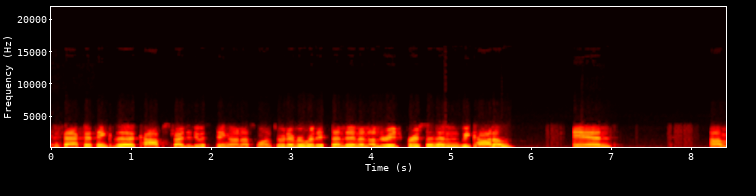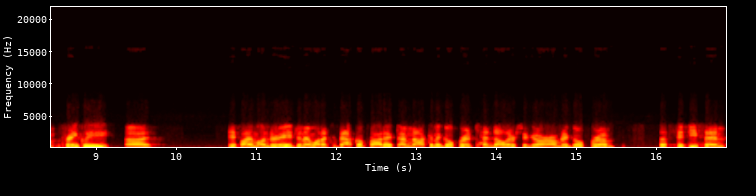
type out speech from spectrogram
In fact, I think the cops tried to do a sting on us once or whatever, where they send in an underage person and we caught them. And um, frankly, uh, if I'm underage and I want a tobacco product, I'm not going to go for a ten dollar cigar. I'm going to go for a, a fifty cent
